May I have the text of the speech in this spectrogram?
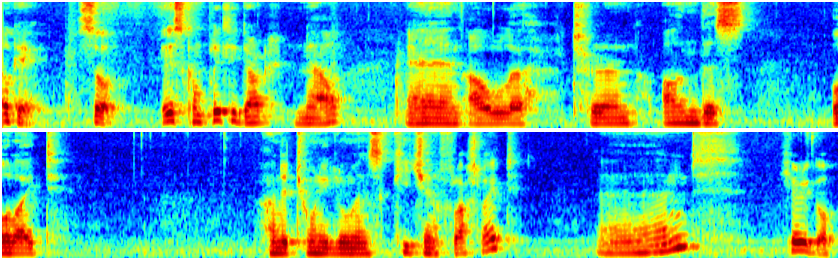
Okay so it is completely dark now and I'll uh, turn on this Olight 120 lumens keychain flashlight and here we go.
